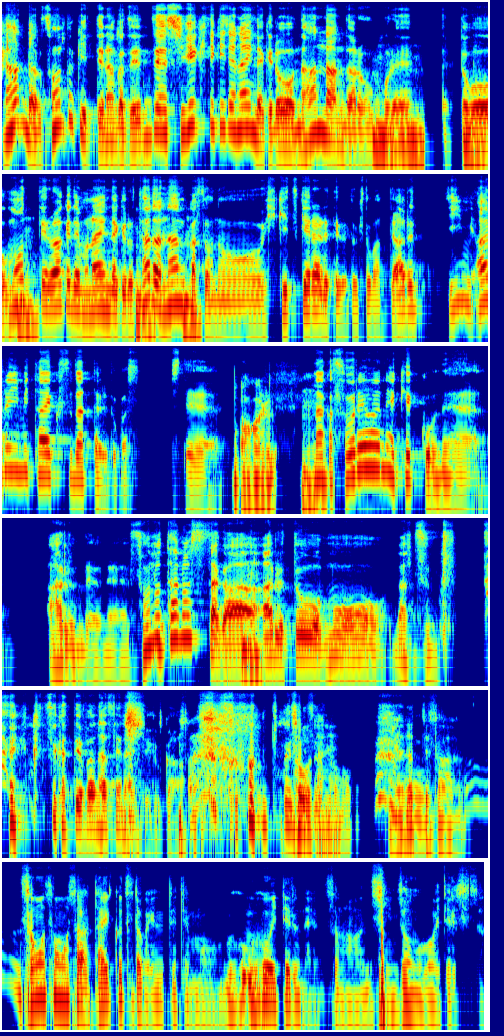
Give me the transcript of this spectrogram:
なんだろう、その時ってなんか全然刺激的じゃないんだけど、何なんだろう、これ、と思ってるわけでもないんだけど、ただなんかその、引きつけられてる時とかってある意味、ある意味退屈だったりとかして、わかる。なんかそれはね、結構ね、あるんだよね。その楽しさがあると、もう、なんつうの、退屈が手放せないというか、本当にそうだね。いや、だってさ、そもそもさ、退屈とか言ってても、う動いてるんだよ。その、心臓も動いてるしさ。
